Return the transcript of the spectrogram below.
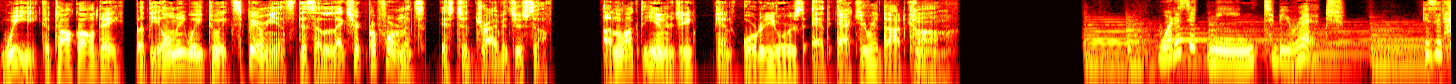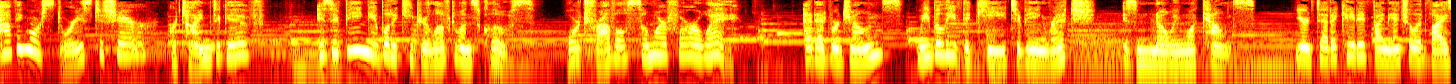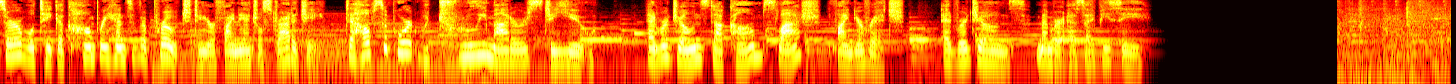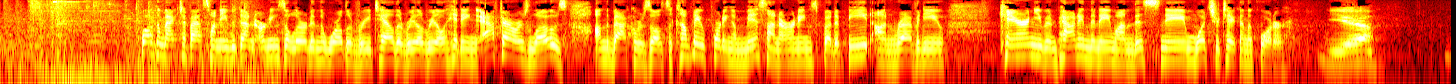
We could talk all day, but the only way to experience this electric performance is to drive it yourself. Unlock the energy and order yours at Acura.com. What does it mean to be rich? Is it having more stories to share or time to give? Is it being able to keep your loved ones close or travel somewhere far away? At Edward Jones, we believe the key to being rich is knowing what counts your dedicated financial advisor will take a comprehensive approach to your financial strategy to help support what truly matters to you. EdwardJones.com slash find your rich. Edward Jones, member SIPC. Welcome back to Fast Money. We've got an earnings alert in the world of retail. The Real Real hitting after hours lows on the back of results. The company reporting a miss on earnings, but a beat on revenue. Karen, you've been pounding the name on this name. What's your take on the quarter? Yeah.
